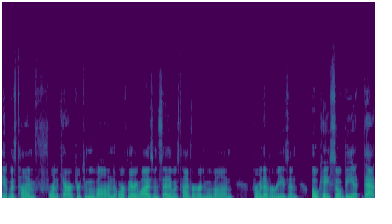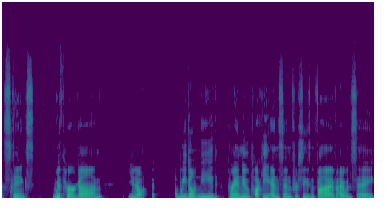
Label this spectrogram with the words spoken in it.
it was time for the character to move on, or if Mary Wiseman said it was time for her to move on for whatever reason, okay, so be it. That stinks. With her gone, you know, we don't need brand new plucky ensign for season five. I would say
